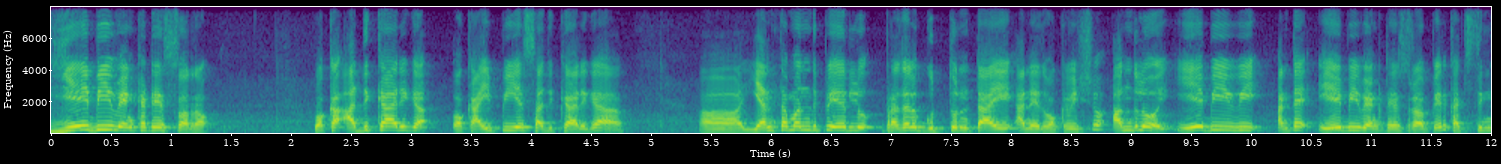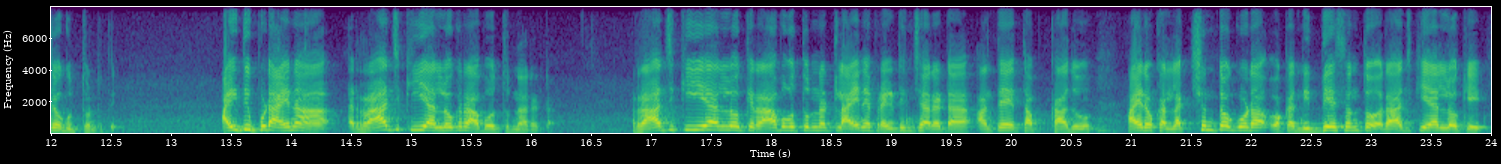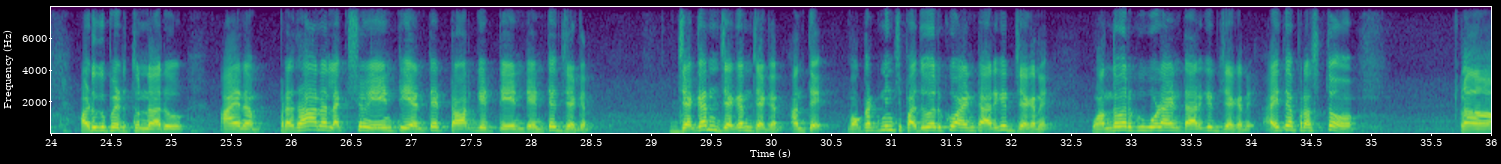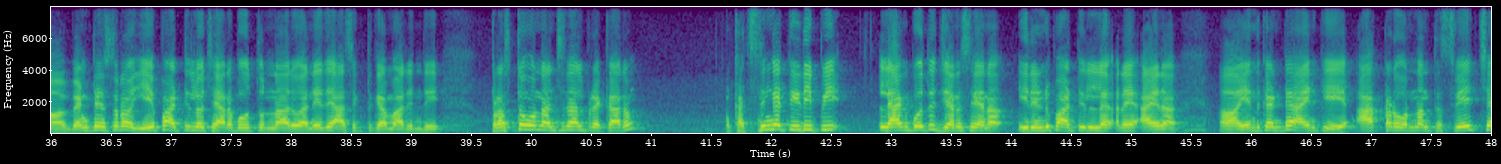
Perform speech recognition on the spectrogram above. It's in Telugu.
ఏబి వెంకటేశ్వరరావు ఒక అధికారిగా ఒక ఐపీఎస్ అధికారిగా ఎంతమంది పేర్లు ప్రజలకు గుర్తుంటాయి అనేది ఒక విషయం. అందులో ఏబీవి అంటే ఏబి వెంకటేశ్వరరావు పేరు ఖచ్చితంగా గుర్తుంటుంది. అయితే ఇప్పుడు ఆయన రాజకీయాల్లోకి రాబోతున్నారట. రాజకీయాల్లోకి రాబోతున్నట్లు ఆయనే ప్రకటించారట. అంతే తప్ప కాదు ఆయన ఒక లక్ష్యంతో కూడా ఒక నిర్దేశంతో రాజకీయాల్లోకి అడుగు పెడుతున్నారు. ఆయన ప్రధాన లక్ష్యం ఏంటి అంటే టార్గెట్ ఏంటి అంటే జగన్. జగన్ జగన్ జగన్. అంతే. ఒకటి నుంచి పది వరకు ఆయన టార్గెట్ జగనే. వంద వరకు కూడా ఆయన టార్గెట్ జగనే. అయితే ప్రస్తుతం వెంకటేశ్వరరావు ఏ పార్టీలో చేరబోతున్నారు అనేది ఆసక్తిగా మారింది. ప్రస్తుతం ఉన్న అంచనాల ప్రకారం ఖచ్చితంగా టీడీపీ లేకపోతే జనసేన ఈ రెండు పార్టీలనే ఆయన ఎందుకంటే ఆయనకి అక్కడ ఉన్నంత స్వేచ్ఛ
